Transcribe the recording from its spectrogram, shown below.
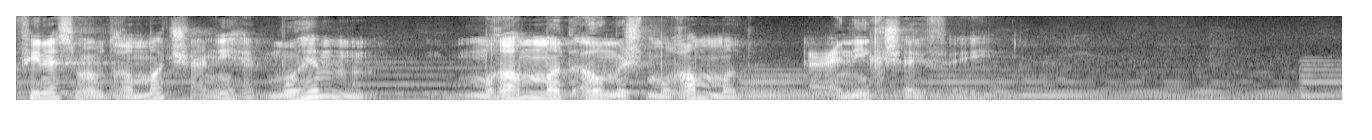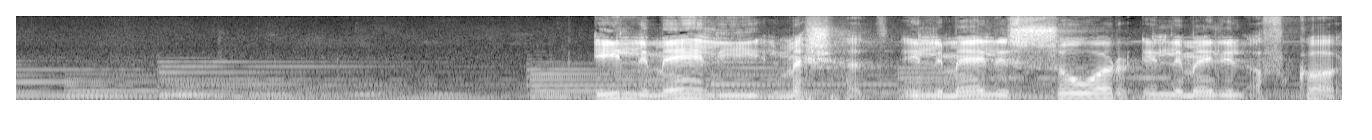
في ناس ما بتغمضش عينيها. المهم مغمض أو مش مغمض عينيك شايفة إيه؟ إيه اللي مالي المشهد؟ إيه اللي مالي الصور؟ إيه اللي مالي الأفكار؟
